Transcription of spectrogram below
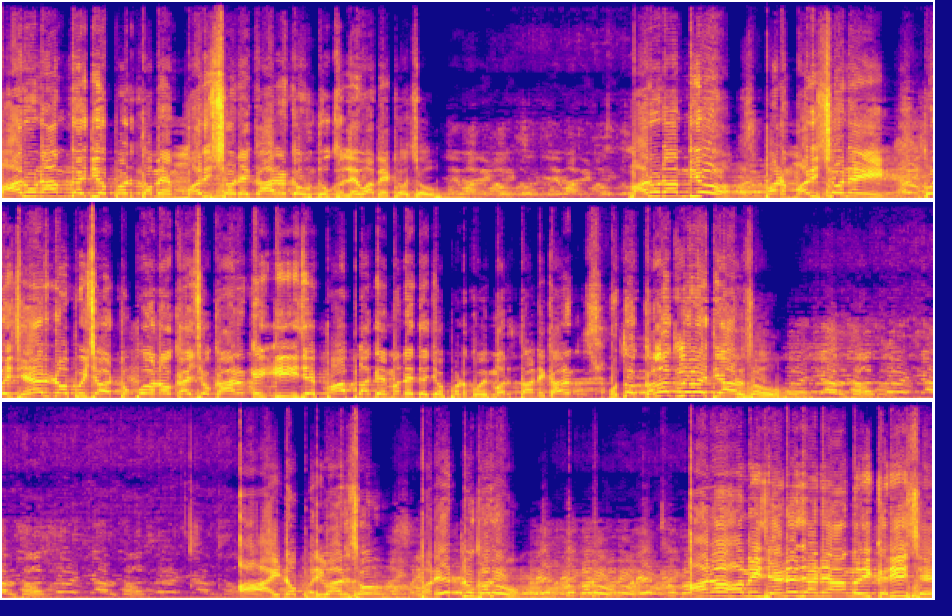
મારું નામ દઈ દો પણ તમે મરશો નહીં, કારણ કે હું દુઃખ લેવા બેઠો છું. મારું નામ દો પણ મરશો નહીં. કોઈ ઝેર ન પૂછો, ટૂંપો ન ખાઈશો કારણ કે ઈ જે પાપ લાગે મને દેજો, પણ કોઈ મરતા નહીં. કારણ હું તો કલક લેવાય તૈયાર છું. આ આઈનો પરિવાર છો, પણ એટલું ખરું, આના હામી જેને જેને આંગળી કરી છે,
